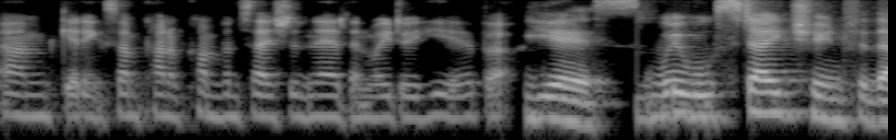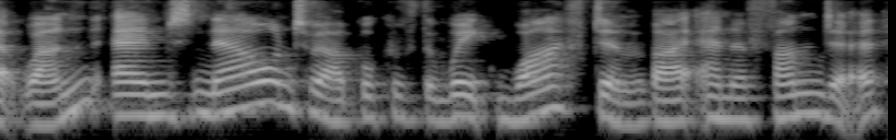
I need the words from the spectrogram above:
um, getting some kind of compensation there than we do here but yes we will stay tuned for that one and now on to our book of the week wifedom by anna funder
